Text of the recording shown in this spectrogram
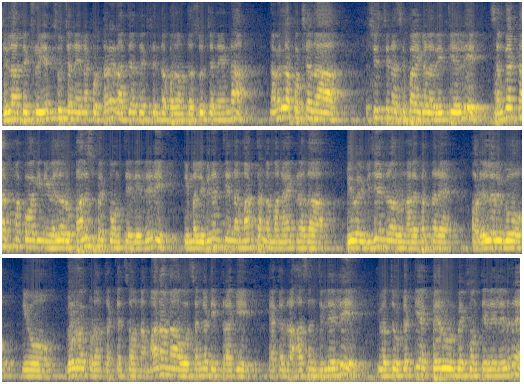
ಜಿಲ್ಲಾಧ್ಯಕ್ಷರು ಏನ್ ಸೂಚನೆಯನ್ನ ಕೊಡ್ತಾರೆ, ರಾಜ್ಯಾಧ್ಯಕ್ಷರಿಂದ ಬರುವಂತ ಸೂಚನೆಯನ್ನ ನಾವೆಲ್ಲ ಪಕ್ಷದ ಶಿಸ್ತಿನ ಸಿಪಾಯಿಗಳ ರೀತಿಯಲ್ಲಿ ಸಂಘಟನಾತ್ಮಕವಾಗಿ ನೀವೆಲ್ಲರೂ ಪಾಲಿಸಬೇಕು ಅಂತ ಹೇಳಿ ಹೇಳಿ ನಿಮ್ಮಲ್ಲಿ ವಿನಂತಿಯನ್ನ ಮಾಡ್ತಾ ನಮ್ಮ ನಾಯಕರಾದ ಬಿ ವೈ ವಿಜೇಂದ್ರ ಅವರು ನಾಳೆ ಬರ್ತಾರೆ. ಅವರೆಲ್ಲರಿಗೂ ನೀವು ಗೌರವ ಕೊಡುವಂತ ಕೆಲಸವನ್ನ ಮಾಡೋಣ. ನಾವು ಸಂಘಟಿತರಾಗಿ, ಯಾಕಂದ್ರೆ ಹಾಸನ ಜಿಲ್ಲೆಯಲ್ಲಿ ಇವತ್ತು ಗಟ್ಟಿಯಾಗಿ ಬೇರೂರ್ಬೇಕು ಅಂತ ಹೇಳಿ ಹೇಳಿದ್ರೆ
